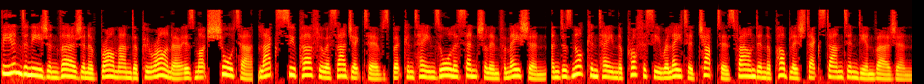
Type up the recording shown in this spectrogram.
The Indonesian version of Brahmanda Purana is much shorter, lacks superfluous adjectives but contains all essential information, and does not contain the prophecy-related chapters found in the published extant Indian version.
